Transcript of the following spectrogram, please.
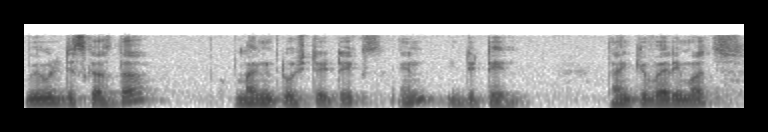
we will discuss the magnetostatics in detail. Thank you very much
